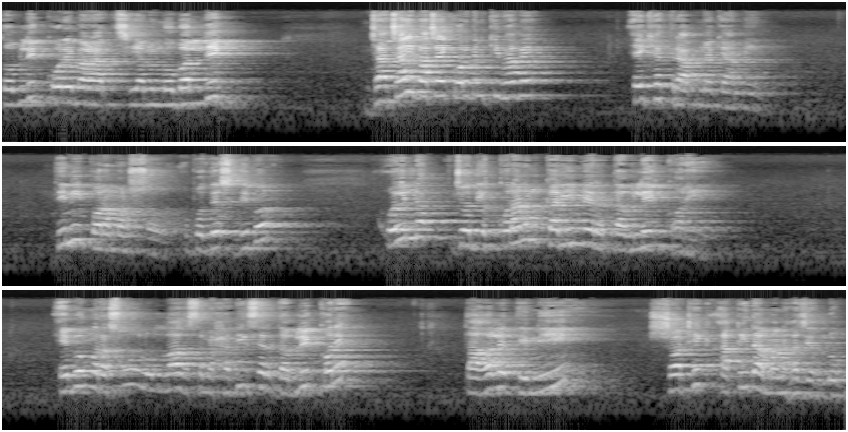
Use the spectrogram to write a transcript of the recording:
তবলিগ করে বেড়াচ্ছি, আমি মোবাল্লিগ যাচাই বাছাই করবেন কীভাবে? এই ক্ষেত্রে আপনাকে আমি তিনি পরামর্শ, উপদেশ দিব। ওই লোক যদি কোরআনুল করিমের তাবলিগ করে এবং রসুল উল্লাহ হাদিসের তাবলিগ করে, তাহলে তিনি সঠিক আকিদা মানহাজের লোক।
